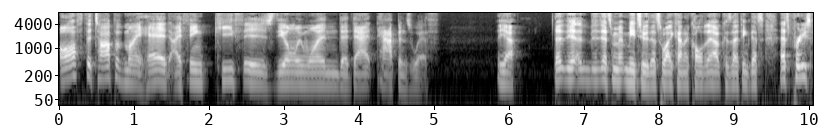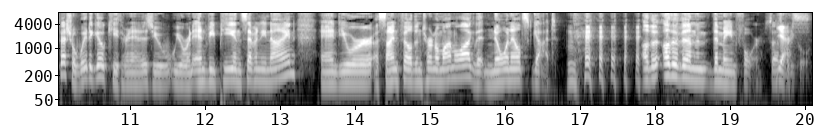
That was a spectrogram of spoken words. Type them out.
Off the top of my head, I think Keith is the only one that that happens with. Yeah. That, yeah, that's me too. That's why I kind of called it out because I think that's that's pretty special. Way to go, Keith Hernandez! You you were an MVP in '79, and you were a Seinfeld internal monologue that no one else got, other other than the main four. So that's yes, pretty cool.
